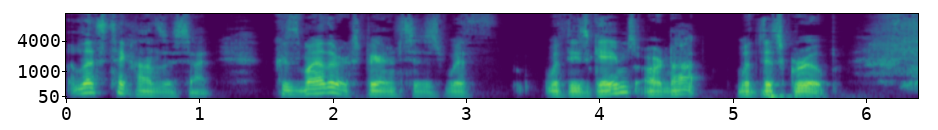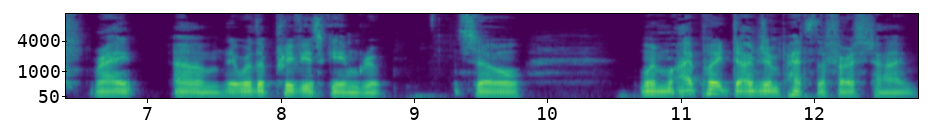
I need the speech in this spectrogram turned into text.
Let's take Hans side because my other experiences with with these games are not with this group, right? Um, they were the previous game group. So when I played Dungeon Petz the first time,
